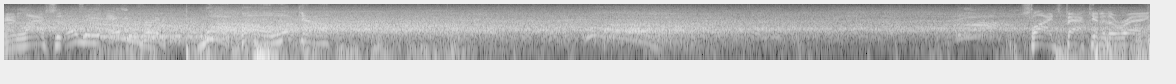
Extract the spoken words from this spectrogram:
And Lashley on the apron. Whoa, look out. Slides back into the ring.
